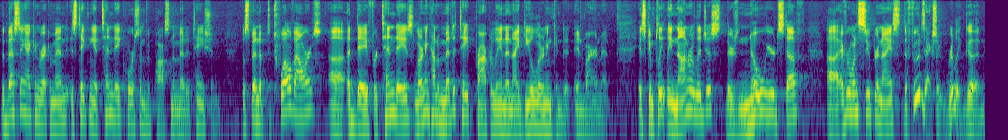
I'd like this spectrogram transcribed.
the best thing I can recommend is taking a 10-day course on Vipassana meditation. You'll spend up to 12 hours uh, a day for 10 days learning how to meditate properly in an ideal learning environment. It's completely non-religious, there's no weird stuff, uh, everyone's super nice, the food's actually really good,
